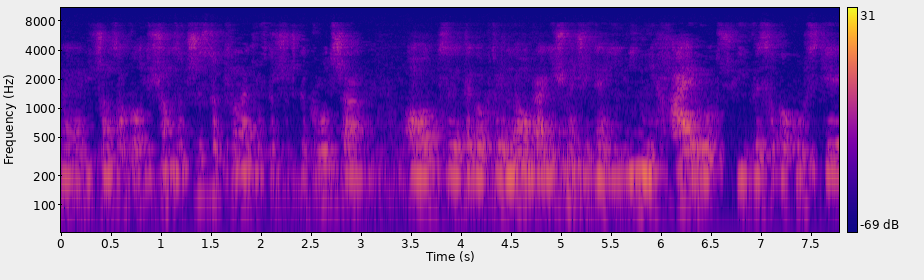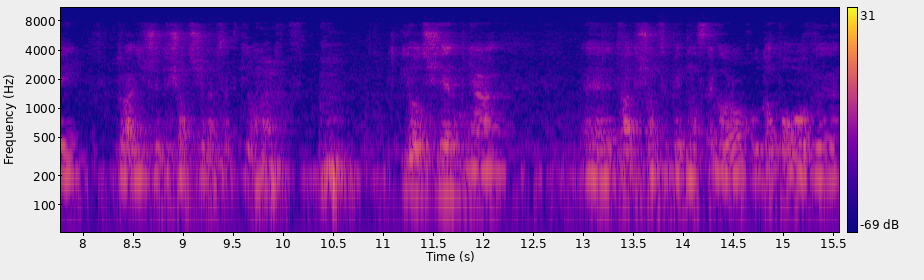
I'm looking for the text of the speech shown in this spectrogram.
e, licząca około 1300 km, troszeczkę krótsza od tego, który my obraliśmy, czyli tej linii High Route, czyli wysokogórskiej, która liczy 1700 km. I od sierpnia 2015 e, roku do połowy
